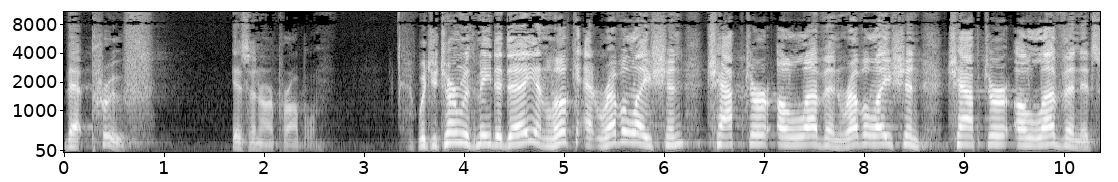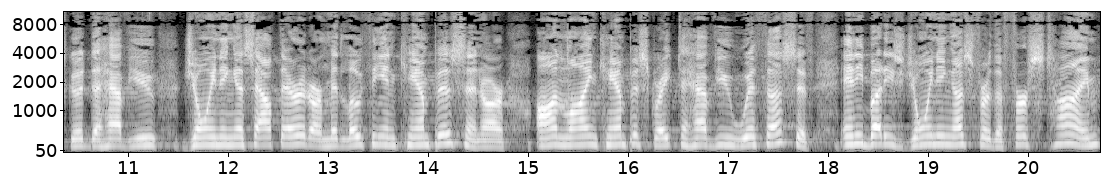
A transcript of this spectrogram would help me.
that proof isn't our problem. Would you turn with me today and look at Revelation chapter 11? Revelation chapter 11. It's good to have you joining us out there at our Midlothian campus and our online campus. Great to have you with us. If anybody's joining us for the first time,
